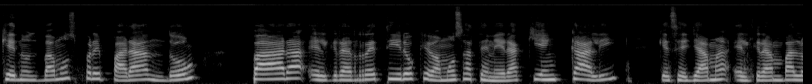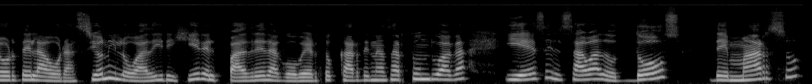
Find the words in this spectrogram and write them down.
que nos vamos preparando para el gran retiro que vamos a tener aquí en Cali, que se llama El Gran Valor de la Oración y lo va a dirigir el padre Dagoberto Cárdenas Artunduaga y es el sábado 2 de marzo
